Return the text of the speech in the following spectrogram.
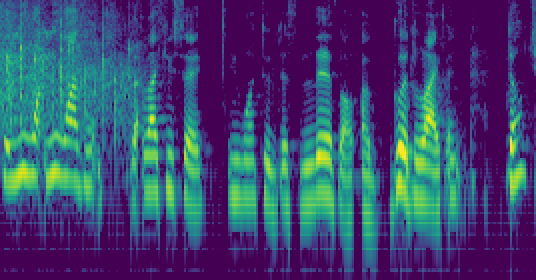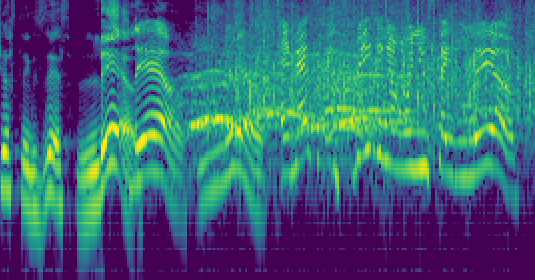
so you want, you want to, like you say, you want to just live a, a good life. And don't just exist, live. Live. Live. And that's, speaking of when you say live,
